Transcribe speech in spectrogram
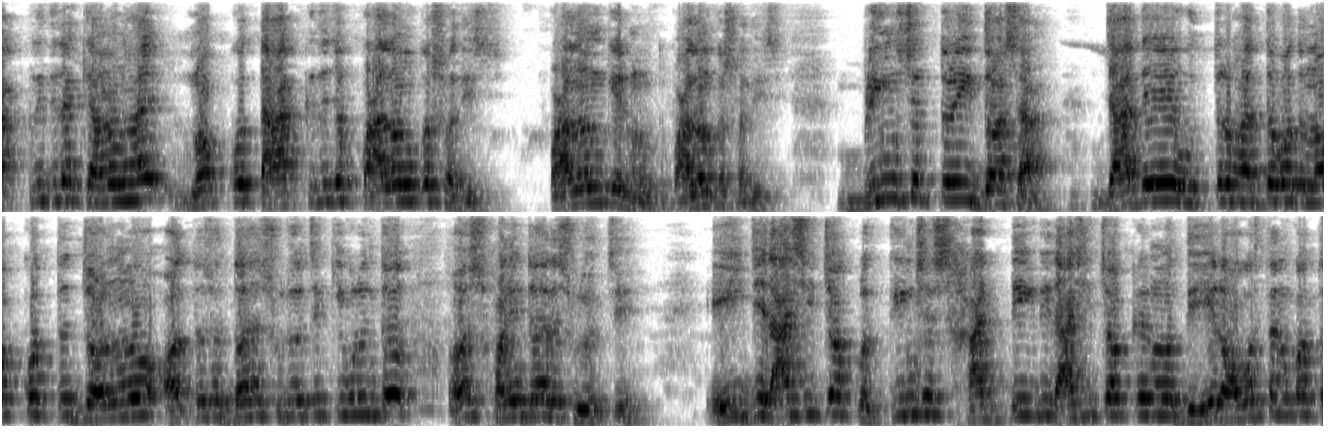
আকৃতিটা কেমন হয়? নক্ষত্রের আকৃতি যে পালঙ্ক সদৃশ, পালঙ্কের মতো, পালঙ্ক সদৃশ। বৃংশত্তর এই দশা, যাদের উত্তর ভাদ্রপদ নক্ষত্র জন্ম অথচ দশা শুরু হচ্ছে কি বলুন তো? শনি দশাতে শুরু হচ্ছে। এই যে রাশি চক্র তিনশো ষাট ডিগ্রি রাশি চক্রের মধ্যে এর অবস্থান কত?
